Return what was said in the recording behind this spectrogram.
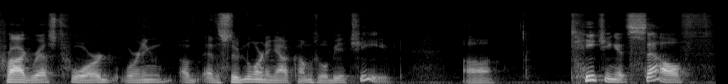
progress toward learning, of, the student learning outcomes will be achieved. Uh, teaching itself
